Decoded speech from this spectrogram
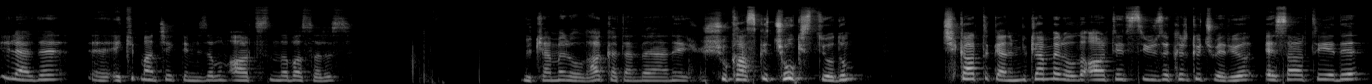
İleride e, ekipman çektiğimizde bunun artısını da basarız. Mükemmel oldu. Hakikaten de yani şu kaskı çok istiyordum. Çıkarttık yani mükemmel oldu. Artı yetisi %43 veriyor. S artı 7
